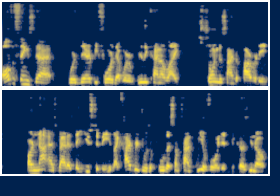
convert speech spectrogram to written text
all the things that were there before that were really kind of like showing the signs of poverty are not as bad as they used to be. Like Highbridge was a pool that sometimes we avoided because you know,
